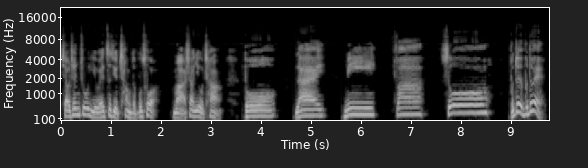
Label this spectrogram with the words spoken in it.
小珍珠以为自己唱的不错，马上又唱哆来咪发嗦，不对不对。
